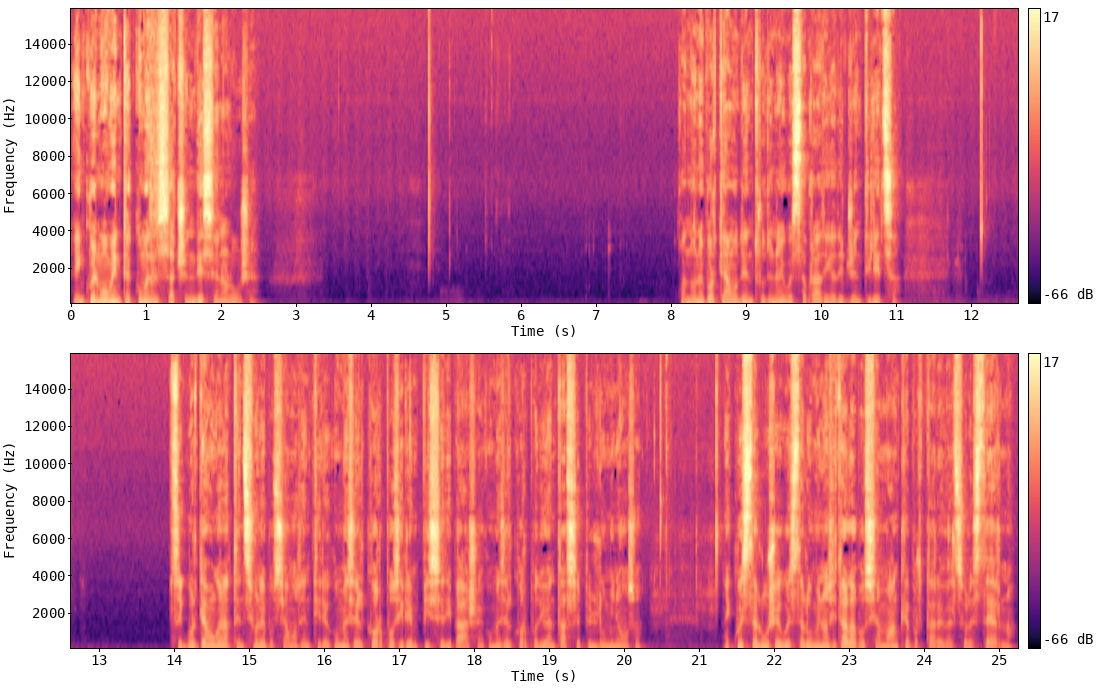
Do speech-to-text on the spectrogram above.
E in quel momento è come se si accendesse una luce. Quando noi portiamo dentro di noi questa pratica di gentilezza, se guardiamo con attenzione possiamo sentire come se il corpo si riempisse di pace, come se il corpo diventasse più luminoso. E questa luce, questa luminosità la possiamo anche portare verso l'esterno,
